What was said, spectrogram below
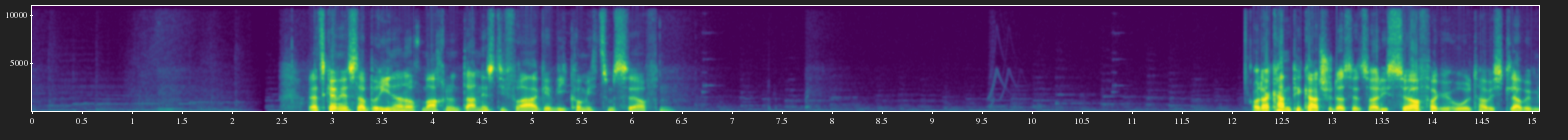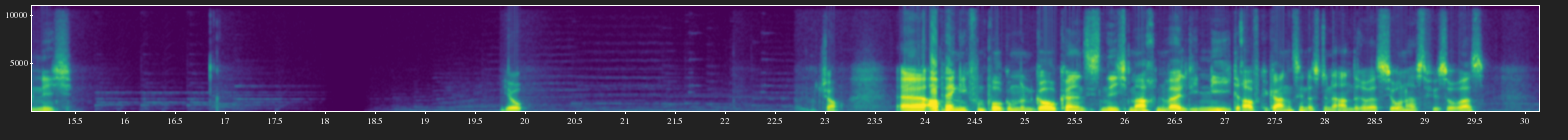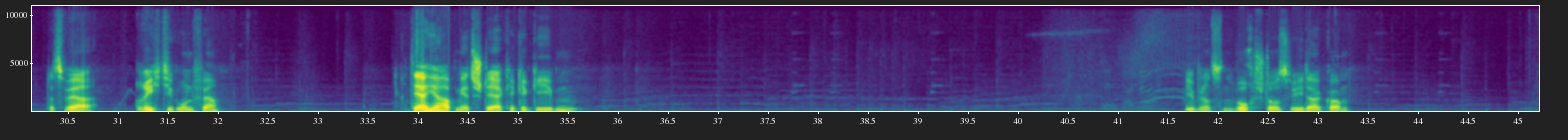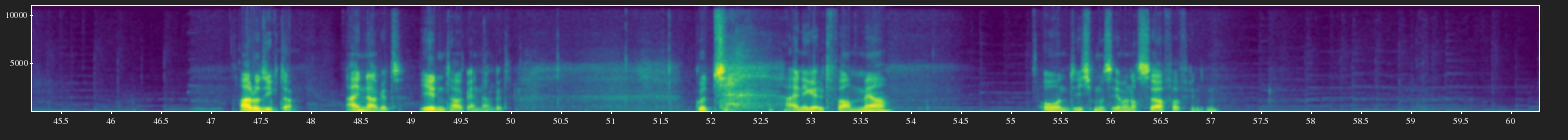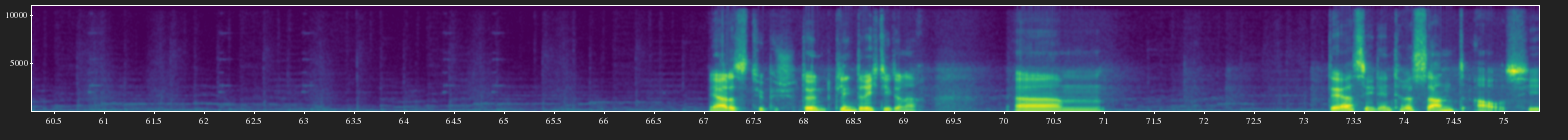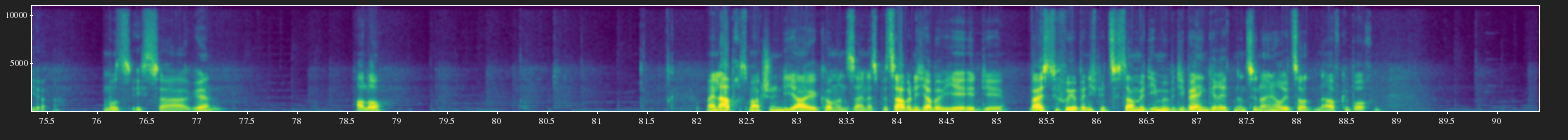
Und jetzt können wir Sabrina noch machen und dann ist die Frage, wie komme ich zum Surfen? Oder kann Pikachu das jetzt, weil ich Surfer geholt habe? Ich glaube ihm nicht. Jo. Ciao. Äh, abhängig von Pokémon Go können sie es nicht machen, weil die nie drauf gegangen sind, dass du eine andere Version hast für sowas. Das wäre richtig unfair. Der hier hat mir jetzt Stärke gegeben. Wir benutzen Wuchtstoß wieder, komm. Hallo Dikta. Ein Nugget. Jeden Tag ein Nugget. Gut, eine Geldfarm mehr. Und ich muss immer noch Surfer finden. Ja, das ist typisch. Klingt richtig danach. Ähm, der sieht interessant aus hier. Muss ich sagen. Hallo? Mein Lapras mag schon in die Jahre gekommen sein, es bezahlt nicht aber wie je in je. Weißt du, früher bin ich zusammen mit ihm über die Wellen geritten und zu neuen Horizonten aufgebrochen.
